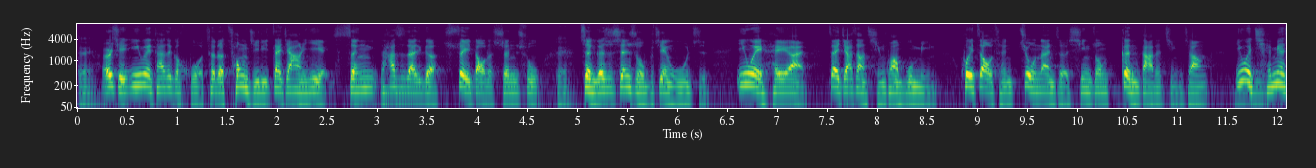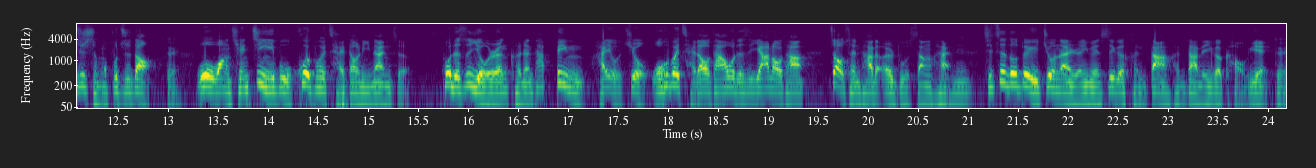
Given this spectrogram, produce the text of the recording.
对，而且因为它这个火车的冲击力，再加上夜深，它是在这个隧道的深处，对，整个是伸手不见五指。因为黑暗，再加上情况不明，会造成救难者心中更大的紧张。因为前面是什么不知道，对，我往前进一步会不会踩到罹难者？或者是有人可能他并还有救，我会不会踩到他，或者是压到他，造成他的二度伤害？其实这都对于救难人员是一个很大很大的一个考验。对，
